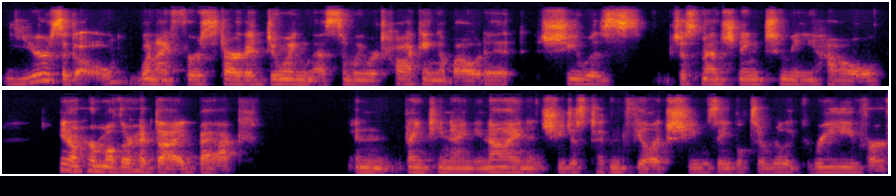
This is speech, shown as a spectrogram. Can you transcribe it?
years ago when I first started doing this and we were talking about it, she was just mentioning to me how, you know, her mother had died back in 1999 and she just didn't feel like she was able to really grieve or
